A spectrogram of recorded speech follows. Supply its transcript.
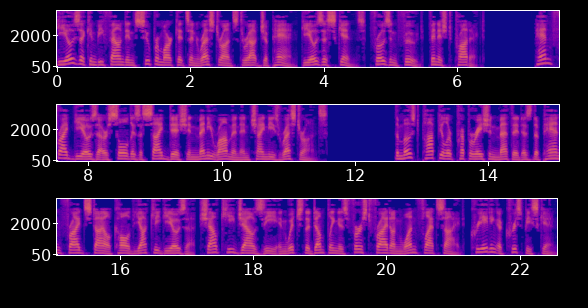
Gyoza can be found in supermarkets and restaurants throughout Japan gyoza skins, frozen food, finished product. Pan-fried gyoza are sold as a side dish in many ramen and Chinese restaurants. The most popular preparation method is the pan-fried style called yaki gyoza, shao ki jiao zi in which the dumpling is first fried on one flat side, creating a crispy skin.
